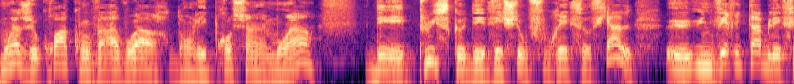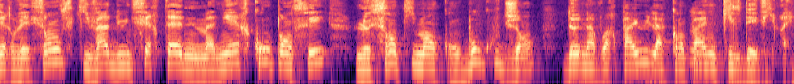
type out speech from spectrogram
Moi, je crois qu'on va avoir dans les prochains mois des, plus que des échauffourées sociales, euh, une véritable effervescence qui va d'une certaine manière compenser le sentiment qu'ont beaucoup de gens de n'avoir pas eu la campagne mmh. qu'ils désiraient.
